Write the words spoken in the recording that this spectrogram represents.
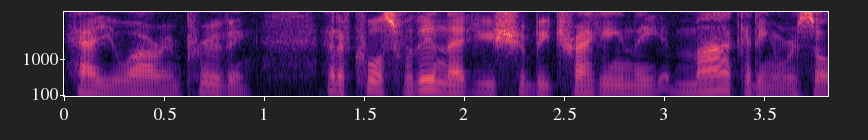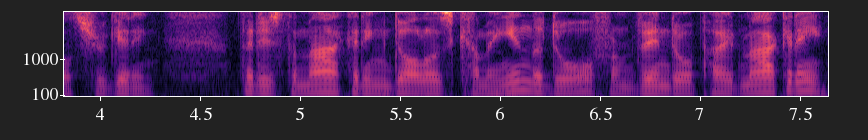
how you are improving. And of course, within that, you should be tracking the marketing results you're getting. That is the marketing dollars coming in the door from vendor paid marketing,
